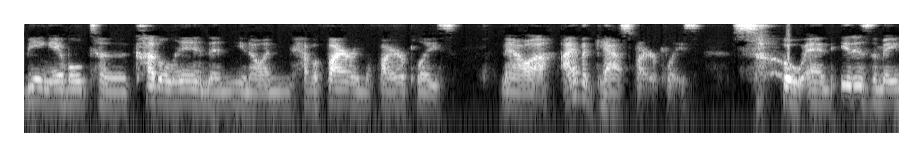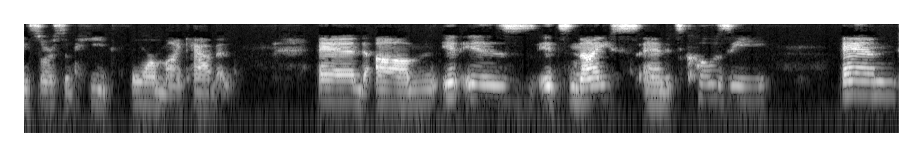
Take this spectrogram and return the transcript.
being able to cuddle in and, you know, and have a fire in the fireplace. Now, uh, I have a gas fireplace. So, and it is the main source of heat for my cabin. And, um, it is, it's nice and it's cozy and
